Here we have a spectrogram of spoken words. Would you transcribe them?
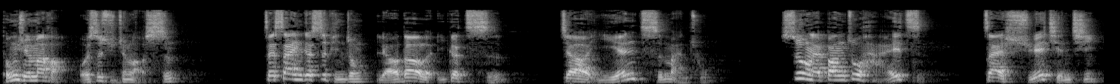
同学们好，我是许军老师。在上一个视频中聊到了一个词，叫延迟满足，是用来帮助孩子在学前期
